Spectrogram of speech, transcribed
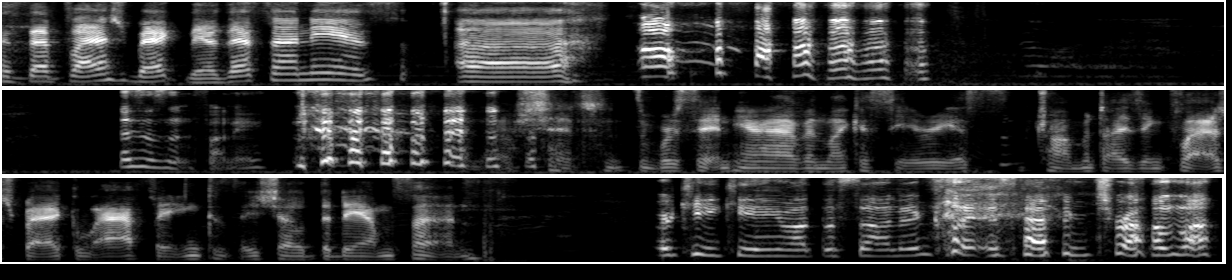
It's that flashback there. That sun is. Uh, Oh. this isn't funny. oh shit. We're sitting here having like a serious traumatizing flashback, laughing because they showed the damn sun. We're kikiing about the sun, and Clint is having trauma.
